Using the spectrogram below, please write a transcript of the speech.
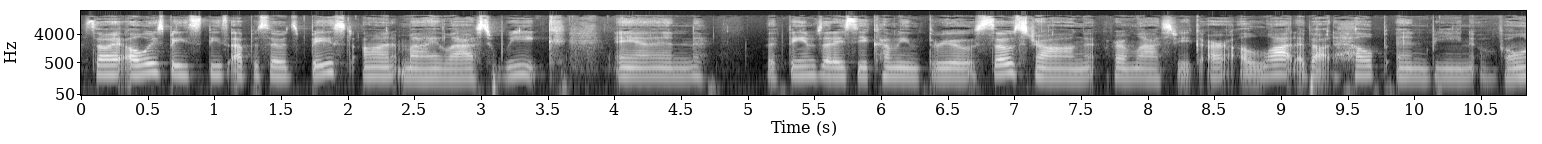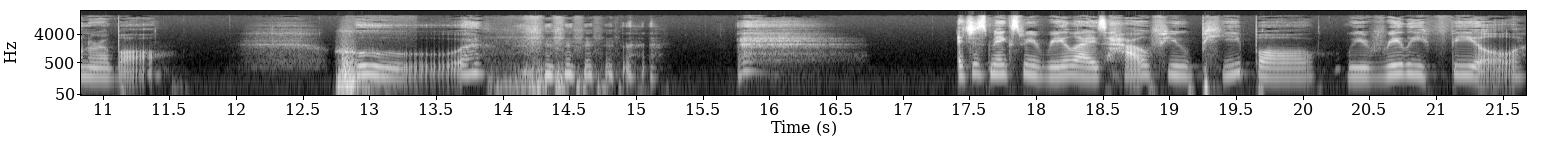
So I always base these episodes based on my last week and the themes that I see coming through so strong from last week are a lot about help and being vulnerable. Who? it just makes me realize how few people we really feel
